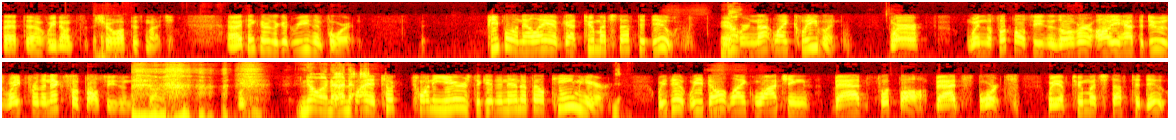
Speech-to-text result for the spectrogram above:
that uh, we don't show up as much, and I think there's a good reason for it. People in L.A. have got too much stuff to do. No. We're not like Cleveland, where when the football season's over, all you have to do is wait for the next football season to start. No, and, and That's why it took 20 years to get an NFL team here. We did. We don't like watching bad football, bad sports. We have too much stuff to do.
